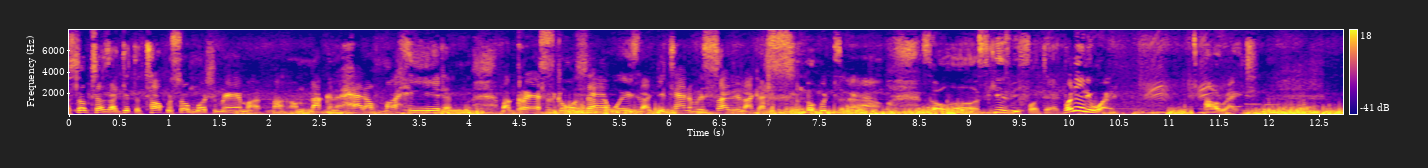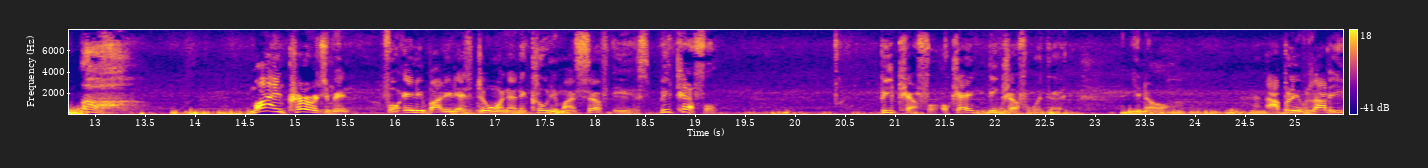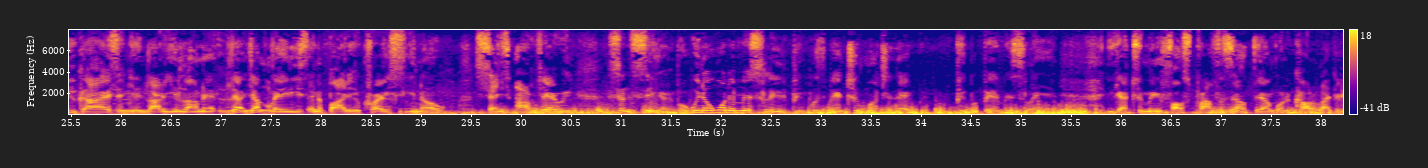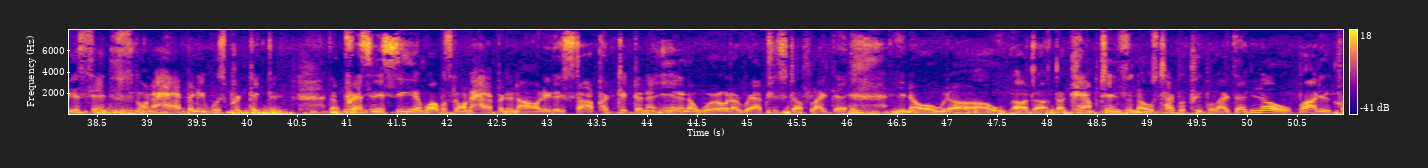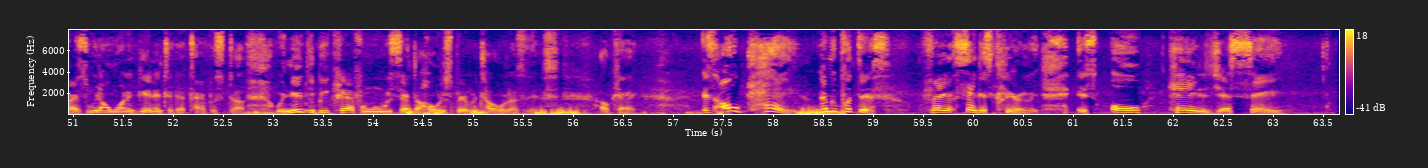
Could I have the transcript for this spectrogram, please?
And sometimes I get to talking so much, man, my, my, I'm knocking the hat off my head and my glasses going sideways, and I get kind of excited and I got to slow down. So, uh, excuse me for that. But anyway, all right. Uh, my encouragement for anybody that's doing that, including myself, is be careful. Be careful, okay? Be careful with that. You know, I believe a lot of you guys and a lot of you young ladies in the body of Christ, you know, saints are very sincere. But we don't want to mislead people. There's been too much of that. People being misled. You got too many false prophets out there. I'm going to call it like it is, saying this is going to happen. It was predicting the presidency and what was going to happen and all. They start predicting the end of the world, a rapture, stuff like that. You know, the, uh, uh, the, the Camptons and those type of people like that. No, body of Christ, we don't want to get into that type of stuff. We need to be careful when we said the Holy Spirit told us this. Okay. It's okay. Let me put this. Say this clearly. It's okay to just say,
